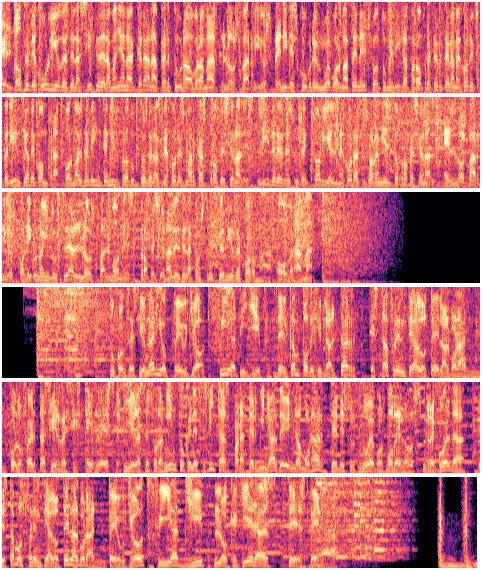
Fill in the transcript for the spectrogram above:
El 12 de julio desde las 7 de la mañana, gran apertura Obramat Los Barrios. Ven y descubre un nuevo almacén hecho a tu medida para ofrecerte la mejor experiencia de compra, con más de 20.000 productos de las mejores marcas profesionales, líderes de su sector y el mejor asesoramiento profesional. En Los Barrios, Polígono Industrial Los Palmones, profesionales de la construcción y reforma. Obramat. Tu concesionario Peugeot, Fiat y Jeep del campo de Gibraltar está frente al Hotel Alborán, con ofertas irresistibles y el asesoramiento que necesitas para terminar de enamorarte de sus nuevos modelos. Recuerda, estamos frente al Hotel Alborán. Peugeot, Fiat, Jeep, lo que quieras, te espera.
